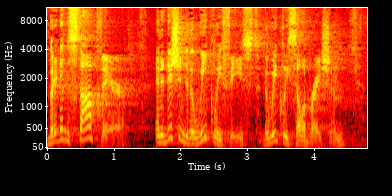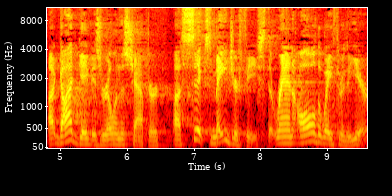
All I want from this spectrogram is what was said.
but it didn't stop there. In addition to the weekly feast, the weekly celebration, uh, God gave Israel in this chapter uh, six major feasts that ran all the way through the year.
